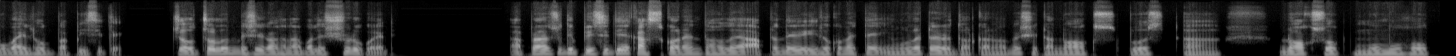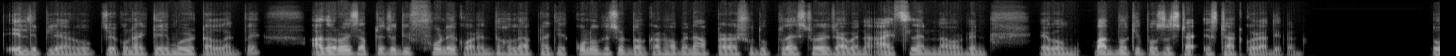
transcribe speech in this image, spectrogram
মোবাইল হোক বা পিসিতে চলুন বেশি কথা না বলে শুরু করে। আপনারা যদি পিসি দিয়ে কাজ করেন, তাহলে আপনাদের এইরকম একটা ইমুলেটরের দরকার হবে, সেটা নক্স প্লাস নক্স হোক মোমো হোক এলডি প্লেয়ার হোক যে কোনো একটা ইমুলেটর লাগবে। আদারওয়াইজ আপনি যদি ফোনে করেন, তাহলে আপনাকে কোনো কিছুর দরকার হবে না। আপনারা শুধু প্লে স্টোরে যাবেন আইসল্যান্ড নামাবেন এবং বাদবাকি প্রসেসটা স্টার্ট করে দিবেন। তো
